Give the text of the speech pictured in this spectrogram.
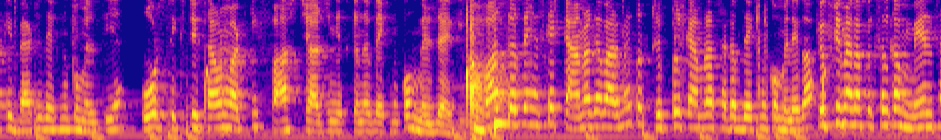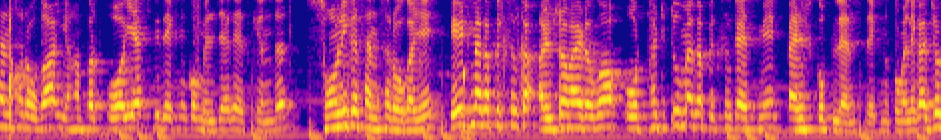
की बैटरी देखने को मिलती है और सिक्सटी वाट की फास्ट चार्जिंग इसके अंदर देखने को मिल जाएगी। अब बात करते हैं इसके कैमरा के बारे में तो ट्रिपल कैमरा सेटअप देखने को मिलेगा। 50 मेगापिक्सल का मेन सेंसर होगा, यहाँ पर ओआईएस भी देखने को मिल जाएगा इसके अंदर। सोनी का सेंसर होगा ये। 8 मेगापिक्सल का अल्ट्रा वाइड होगा और 32 मेगापिक्सल का इसमें पेरिस्कोप लेंस देखने को मिलेगा, जो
